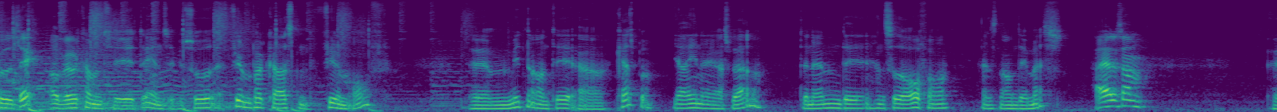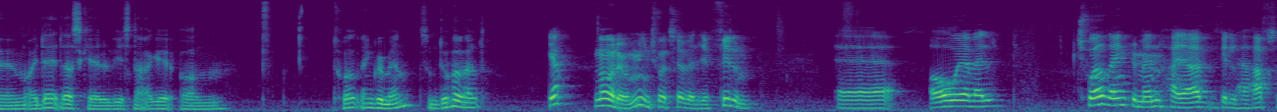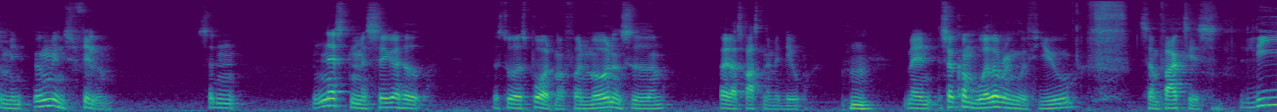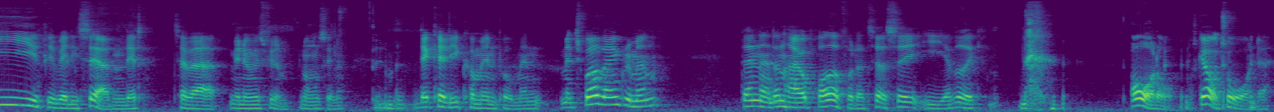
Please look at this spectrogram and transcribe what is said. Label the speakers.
Speaker 1: God dag og velkommen til dagens episode af filmpodcasten Film Off. Øhm, mit navn det er Kasper. Jeg er en af jeres værter. Den anden, det, han sidder overfor mig. Hans navn det er Mads.
Speaker 2: Hej alle sammen.
Speaker 1: Øhm, og i dag der skal vi snakke om 12 Angry Men, som du har valgt.
Speaker 2: Ja, nu er det jo min tur til at vælge film. Uh, og jeg valgte 12 Angry Men har jeg ville have haft som min yndlingsfilm. Sådan næsten med sikkerhed, hvis du havde spurgt mig for en måned siden, og ellers resten af mit liv.
Speaker 1: Hmm.
Speaker 2: Men så kom Weathering With You, som faktisk lige rivaliserer den lidt til at være min yndlingsfilm nogensinde.
Speaker 1: Damn.
Speaker 2: Det kan jeg lige komme ind på, men, men 12 Angry Men, den, er- den har jeg jo prøvet at få dig til at se i, jeg ved ikke, over et år, måske over to år endda.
